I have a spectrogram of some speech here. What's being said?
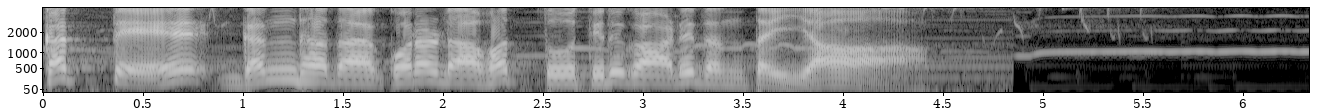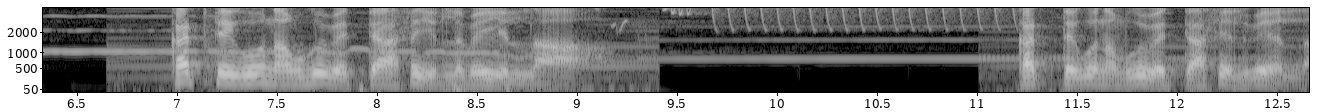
ಕತ್ತೆ ಗಂಧದ ಕೊರಡ ಹೊತ್ತು ತಿರುಗಾಡಿದಂತಯ್ಯ. ಕತ್ತೆಗೂ ನಮಗೂ ವ್ಯತ್ಯಾಸ ಇಲ್ಲವೇ ಇಲ್ಲ. ಕತ್ತೆಗೂ ನಮಗೂ ವ್ಯತ್ಯಾಸ ಇಲ್ಲವೇ ಇಲ್ಲ.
